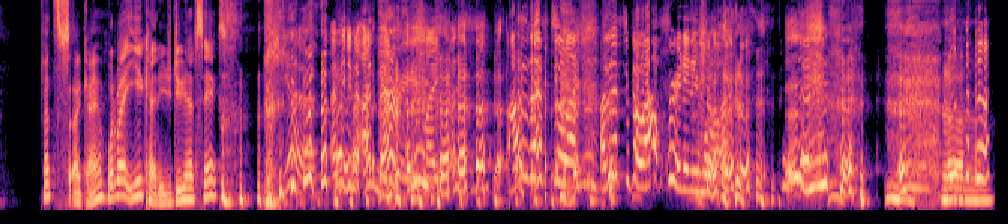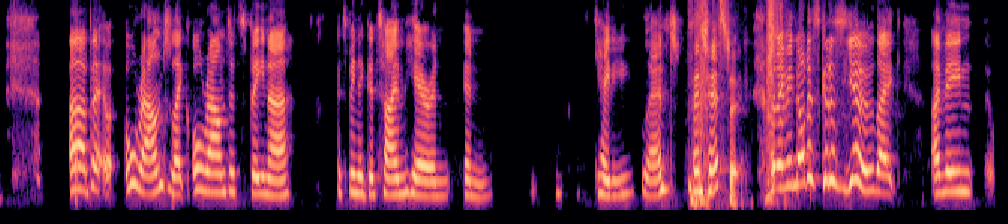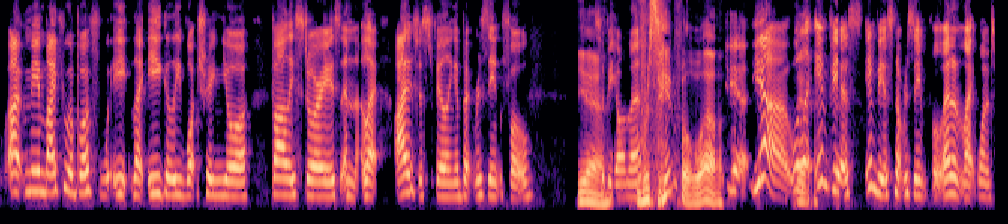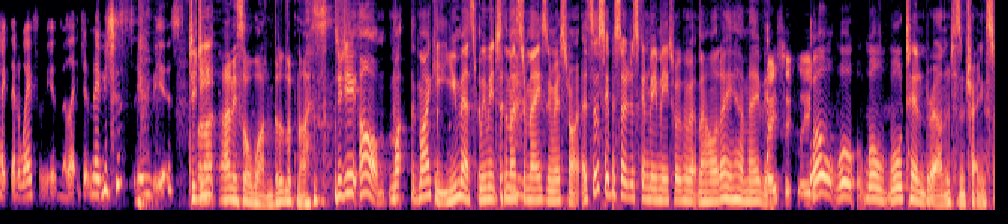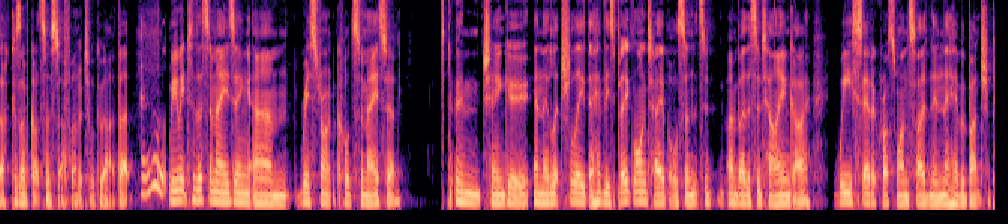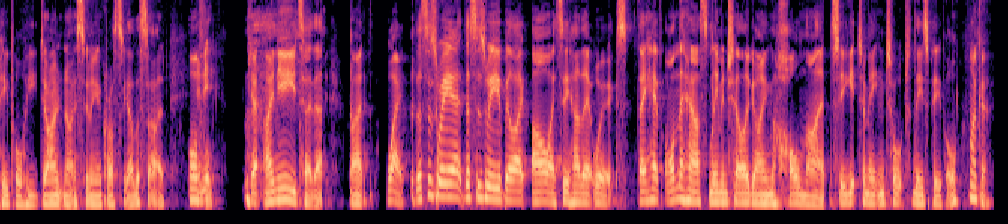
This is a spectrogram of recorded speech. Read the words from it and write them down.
that's okay. What about you, Katie? Did you have sex? Yeah. I mean, I'm married. Like, I don't have to like, I don't have to go out for it anymore. Uh, but all round, like all round, it's been a, it's been a good time here in in Katie land. Fantastic. but I mean, not as good as you. Like, I mean, I, me and Mikey were both e- like eagerly watching your Bali stories, and like I was just feeling a bit resentful, Yeah, to be honest. resentful. Wow. yeah, yeah. Well, Yeah. like envious, envious, not resentful. I don't like want to take that away from you, but like maybe just envious. Did Well, you? I I only saw one, but it looked nice. Did you? Oh, Mi- Mikey, you missed. We went to the most amazing restaurant. Is this episode just going to be me talking about my holiday? Yeah, maybe. Basically. Well, we'll we'll we'll turn it around into some training stuff because I've got some stuff I want to talk about. But Oh. we went to this amazing um, restaurant called Samesa in Canggu, and they literally they have these big long tables, and it's owned by this Italian guy. We sat across one side, and then they have a bunch of people who you don't know sitting across the other side. Awful. It- yeah, I knew you'd say that. Right. Wait, this is where this is where you'll be like, oh, I see how that works. They have on the house limoncello going the whole night, so you get to meet and talk to these people. Okay.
